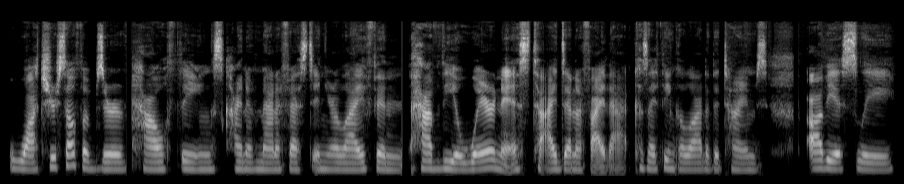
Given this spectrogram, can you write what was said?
watch yourself, observe how things kind of manifest in your life and have the awareness to identify that. Because I think a lot of the times, obviously,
